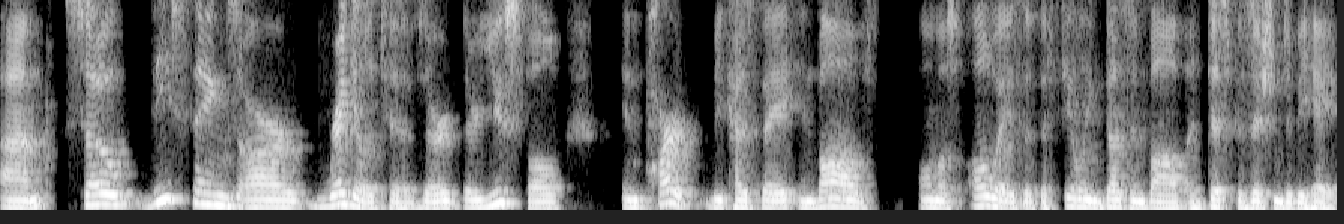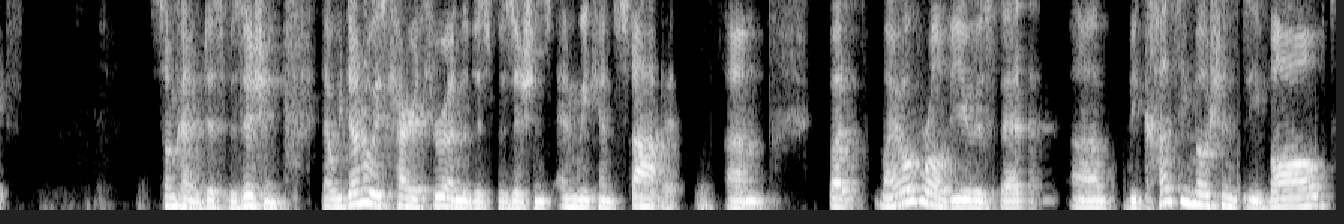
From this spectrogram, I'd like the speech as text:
Um, so these things are regulative. They're they're useful in part because they involve almost always that the feeling does involve a disposition to behave, some kind of disposition. Now we don't always carry through on the dispositions, and we can stop it. Um, but my overall view is that uh, because emotions evolved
